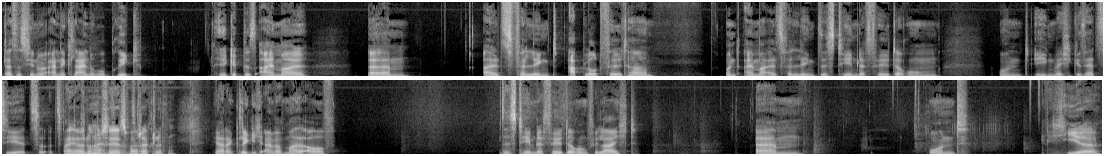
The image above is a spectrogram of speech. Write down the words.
Das ist hier nur eine kleine Rubrik. Hier gibt es einmal ähm, als verlinkt Upload-Filter und einmal als verlinkt System der Filterung und irgendwelche Gesetze jetzt. 2021. Ja, du musst ja jetzt weiterklicken. Ja, dann klicke ich einfach mal auf System der Filterung vielleicht. Ähm, und hier,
